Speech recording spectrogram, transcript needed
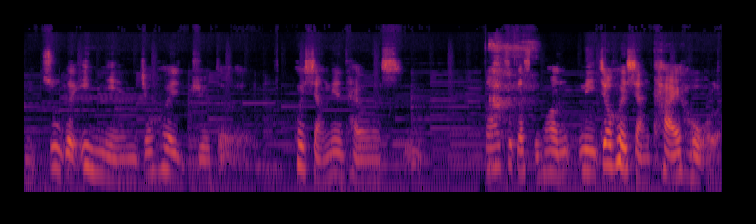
你住个一年，你就会觉得会想念台湾的食物。然后这个时候你就会想开火了。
